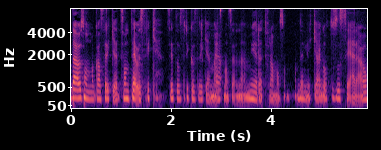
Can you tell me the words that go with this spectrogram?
det er jo sånn man kan strikke et sånn TV-strikk. Sitte og strikke og strikke mens Ja. man ser det mye rett fram og sånn. Og det liker jeg godt. Og så ser jeg jo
